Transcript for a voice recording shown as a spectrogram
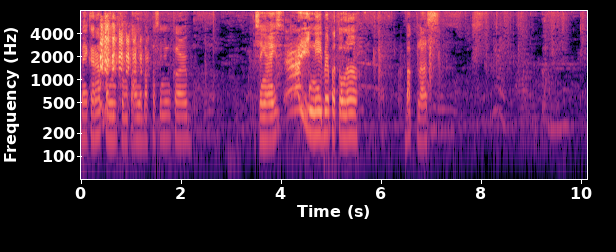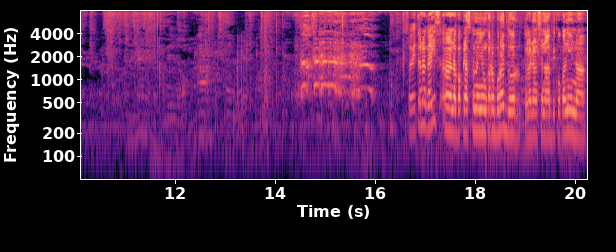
May karapan kung paano baklasin yung carb. Kasi nga ay, neighbor pa to na baklas. So ito na guys, ah, nabaklas ko na yung karburador tulad ng sinabi ko kanina.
